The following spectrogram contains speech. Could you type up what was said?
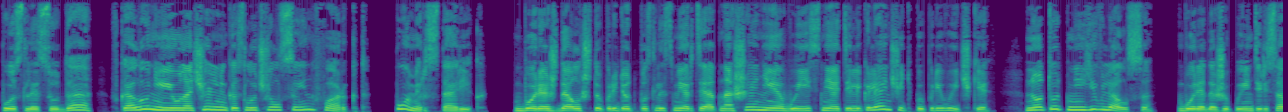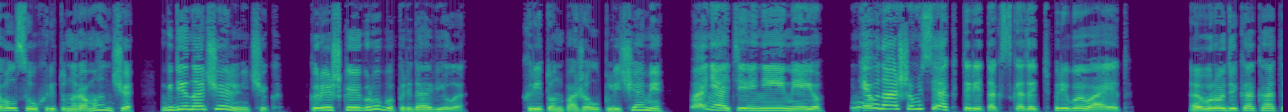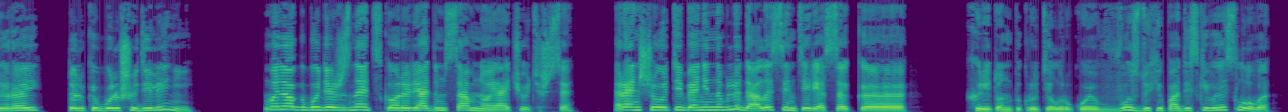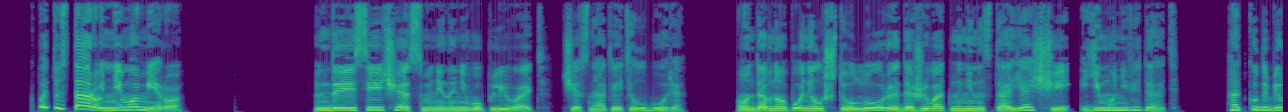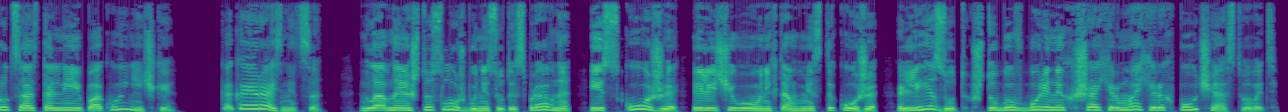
После суда в колонии у начальника случился инфаркт. Помер старик. Боря ждал, что придет после смерти отношения выяснять или клянчить по привычке, но тут не являлся. Боря даже поинтересовался у Хритуна Романовича, где начальничек? Крышкой гроба придавила. Хритон пожал плечами. «Понятия не имею. Не в нашем секторе, так сказать, пребывает». «Вроде как ад и рай, только больше делений?» «Много будешь знать, скоро рядом со мной очутишься. Раньше у тебя не наблюдалось интереса к...» Хритон покрутил рукой в воздухе, подыскивая слово. «К потустороннему миру». «Да и сейчас мне на него плевать», — честно ответил Боря. Он давно понял, что Лоры, даже ватно не настоящий, ему не видать. Откуда берутся остальные покойнички? Какая разница? Главное, что службу несут исправно, из кожи, или чего у них там вместо кожи, лезут, чтобы в Бориных шахер-махерах поучаствовать.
